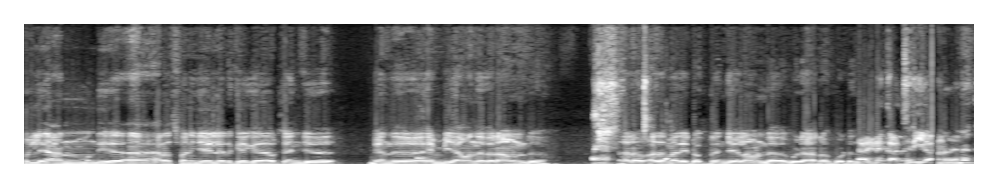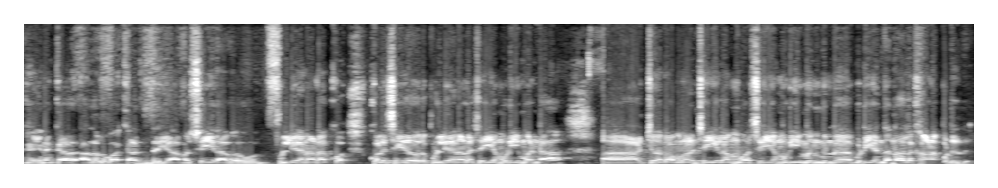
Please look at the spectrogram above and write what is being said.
பிள்ளையான் முந்தி அரஸ்ட் பண்ணி ஜெயில இருக்க அவர் செஞ்சு சேர்ந்து எம்பியா வந்தவர் வந்து அதே மாதிரி டாக்டர் ஜெயலாம் வந்து கூட போட்டு எனக்கு தெரியாது. எனக்கு எனக்கு அது- ரூபா கருத்து தெரியாது. அவ செய்யல அவ புள்ளியானால கொலை செய்த ஒரு புள்ளியானால செய்ய முடியுமாண்டா? அர்ச்சுனா ராமநாதன் செய்யலாம் செய்ய முடியும் என்கின்ற விடயம் தான் அதுல காணப்படுது.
